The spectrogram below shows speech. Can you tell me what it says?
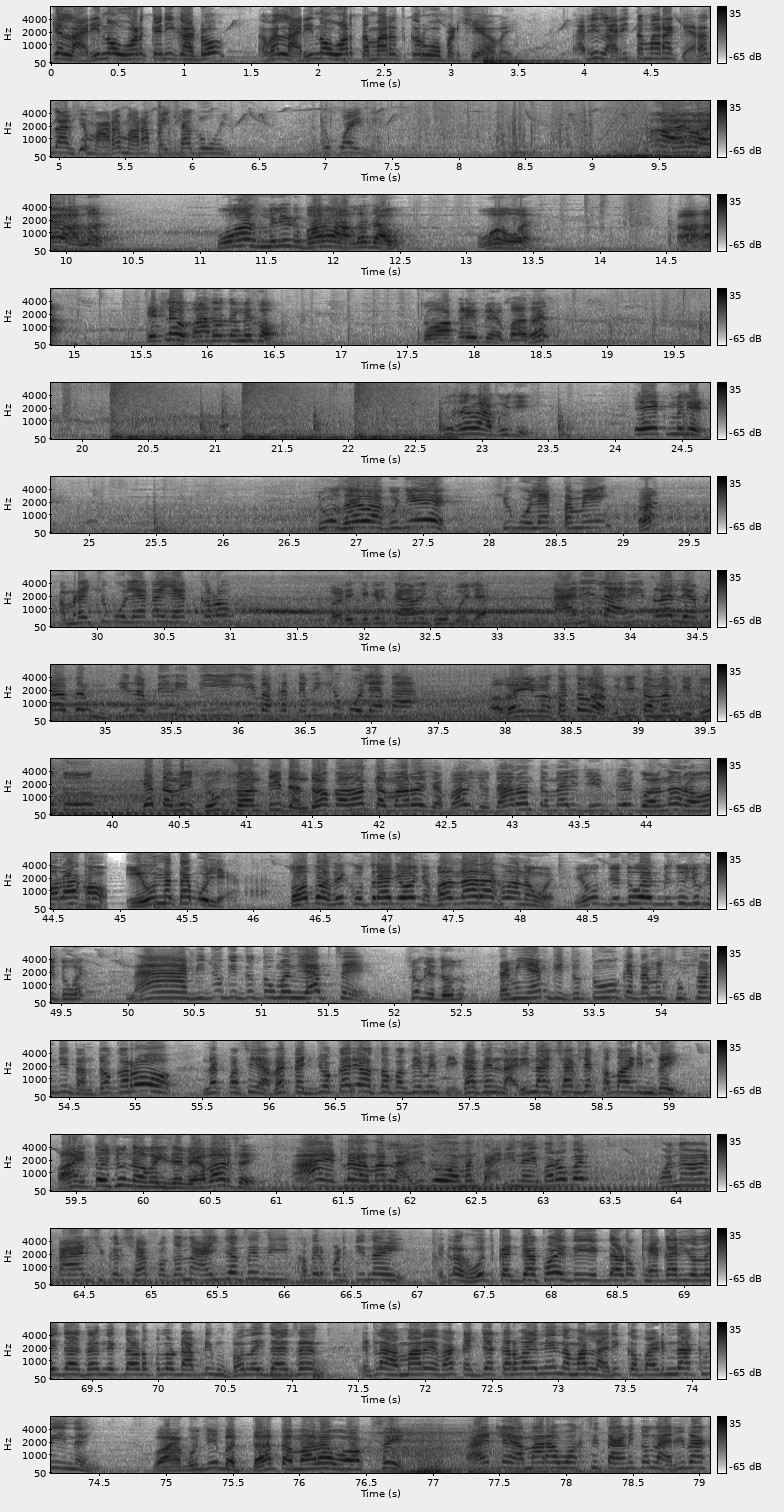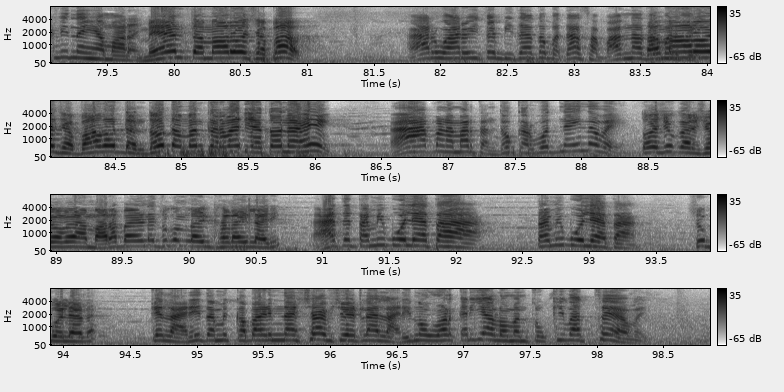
કે લારીનો વડ કરી કાઢો. હવે લારીનો વડ તમારે જ કરવો પડશે હવે. અરે લારી તમારા ઘેર જ આવશે. મારે મારા પૈસા જોવી. તો કોઈ નહીં. હા આવ્યો આવ્યો હાલત. પાંચ મિનિટ ઊભા રહો હાલત આવું. હોય હોય. હા હા. કેટલા ઊભા છો તમે કહો. ચોકડી પર ઊભા છો શું છે વાઘુજી? એક મિનિટ. શું છે વાઘુજી? શું બોલ્યા તમે? હા? હમણાં શું બોલ્યા હતા? યાદ કરો. ઘડી ચીકડી ચાણે શું બોલ્યા? આરી લારી પેલા લેબડા પર ઊંધી લપડી રહી હતી એ વખત તમે શું બોલ્યા હતા હવે એ વખત તો વાઘુજી તમને કીધું તું કે તમે સુખ શાંતિ ધંધો કરો ને તમારો સ્વભાવ સુધારો ને તમારી જીભ પર ગોળનો રવો રાખો. એવું નતા બોલ્યા? તો પછી કૂતરા જેવો સ્વભાવ ના રાખવાનો હોય. એવું જ કીધું હોય બીજું શું કીધું હોય? ના બીજું કીધું તું મને યાદ છે. શું કીધું તું? તમે એમ કીધું તું કે તમે સુખ શાંતિ ધંધો કરો ને પછી હવે કજ્જો કર્યો તો પછી અમે ભેગા થઈને લારી છે કબાડીમાં જઈ. હા એ તો શું નવાઈ છે? વ્યવહાર છે? હા એટલે અમારે લારી જો અમને તારી નહીં બરોબર? કોને ટાયર શિખર શાપ પગને આવી જશે ને એ ખબર પડતી નહીં. એટલે રોજ કજ્જા થાય તે એક દાડો ખેગારીઓ લઈ જાય છે ને એક દાડો પેલો ડાબડી મૂઠો લઈ જાય છે એટલે અમારે એવા કજ્જા કરવાય નહીં ને અમારે લારી કબાડી નાખવી નહીં. વાઘુજી બધા તમારા વોક્ષી છે. હા એટલે અમારા વોક્ષી તાણી તો લારી રાખવી નહીં અમારે. મેન તમારો સ્વભાવ. હારું હારું તો બીજા તો બધા સ્વભાવ ના તમારો સ્વભાવ ધંધો તમને કરવા દેતો નહીં. હા પણ અમારે ધંધો કરવો જ નહીં ને હવે. તો શું કરશો હવે? આ મારા બાયણે શું કેમ લાઈન ખડાઈ લારી? હા તે તમે બોલ્યા હતા. તમે બોલ્યા હતા. શું બોલ્યા હતા? કે લારી તમે કબાડીમાં નાશાવશો એટલે આ લારીનો વળ કરી આલો મને ચોખ્ખી વાત છે હવે.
